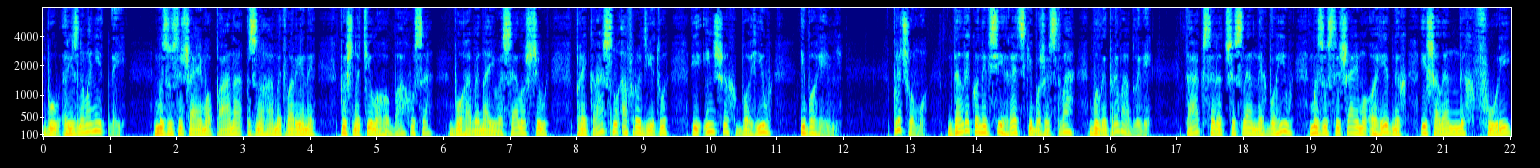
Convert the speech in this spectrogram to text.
був різноманітний. Ми зустрічаємо пана з ногами тварини, пишнотілого Бахуса, бога вина і веселощів, прекрасну Афродіту і інших богів і богинь. Причому далеко не всі грецькі божества були привабливі. Так, серед численних богів ми зустрічаємо огидних і шаленних фурій.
